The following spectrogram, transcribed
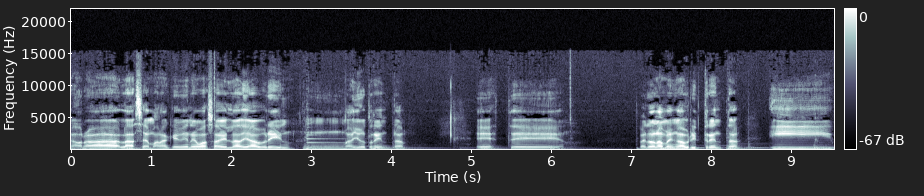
ahora la semana que viene va a salir la de abril, en mayo 30. Este, perdóname, en abril 30. Y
